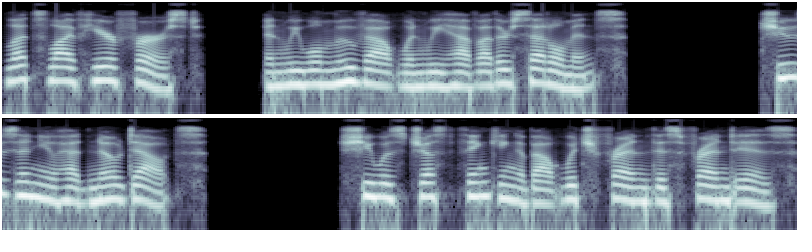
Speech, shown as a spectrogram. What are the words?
Let's live here first, and we will move out when we have other settlements. Chu Xinyu had no doubts. She was just thinking about which friend this friend is.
